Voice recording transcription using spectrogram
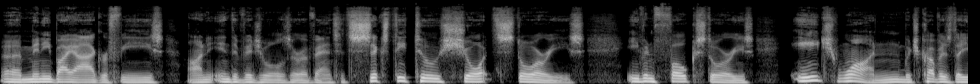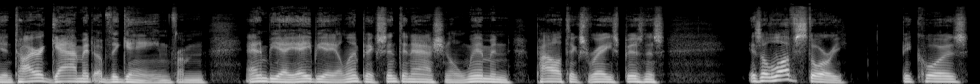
uh, mini biographies on individuals or events. It's 62 short stories, even folk stories. Each one, which covers the entire gamut of the game from NBA, ABA, Olympics, international, women, politics, race, business, is a love story because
